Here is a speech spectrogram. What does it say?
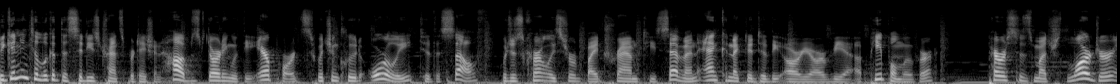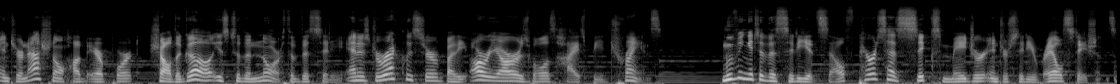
beginning to look at the city's transportation hubs, starting with the airports, which include Orly to the south, which is currently served by tram T7 and connected to the RER via a people mover. Paris's much larger international hub airport, Charles de Gaulle, is to the north of the city and is directly served by the RER as well as high speed trains. Moving into the city itself, Paris has six major intercity rail stations.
